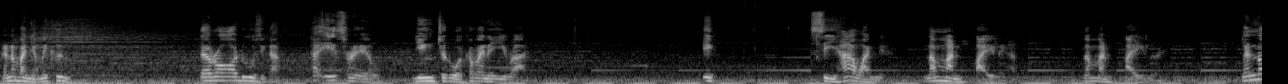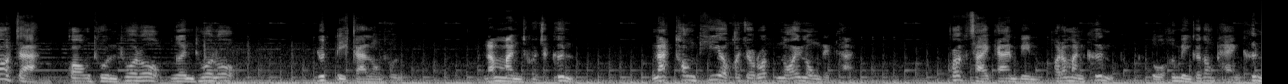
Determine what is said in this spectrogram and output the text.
งั้นน้ำมันยังไม่ขึ้น แต่รอดูสิครับ ถ้าอิสราเอลยิงจรวดเข้าไปในอิหร่าน อีกสี่ห้าวันเนี่ย น้ำมันไปเลยครับ น้ำมันไปเลยงั้นนอกจากกองทุนทั่วโลก เงินทั่วโลก ยุติการลงทุน น้ำมันก็จะขึ้น นักท่องเที่ยวก็จะลดน้อยลงเด็ดขาดเพราะสายการบินพอน้ำมันขึ้น ตั๋วเครื่องบินก็ต้องแพงขึ้น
